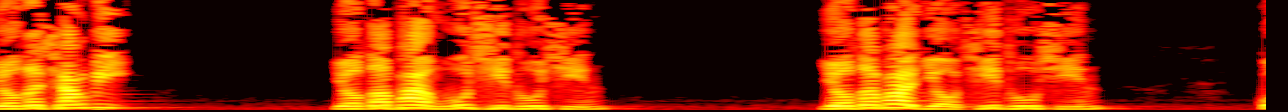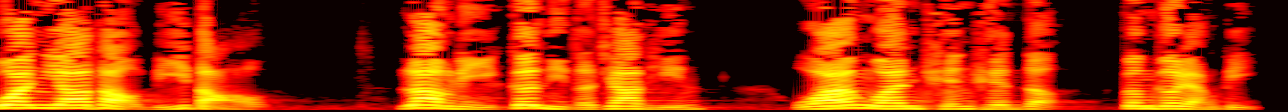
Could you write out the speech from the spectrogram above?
有的枪毙，有的判无期徒刑，有的判有期徒刑，关押到离岛，让你跟你的家庭完完全全的分割两地。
